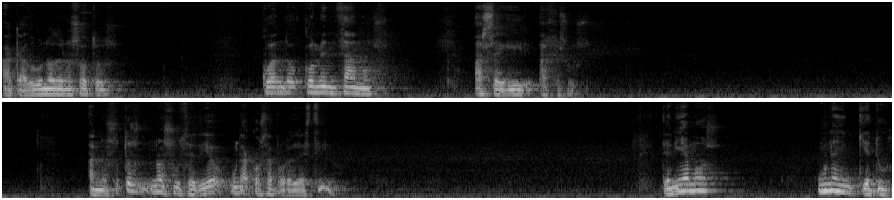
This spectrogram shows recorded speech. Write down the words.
a cada uno de nosotros cuando comenzamos a seguir a Jesús. A nosotros nos sucedió una cosa por el estilo. Teníamos una inquietud.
